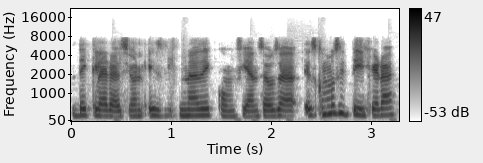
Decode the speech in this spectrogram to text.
declaración es digna de confianza. O sea, es como si te dijera,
